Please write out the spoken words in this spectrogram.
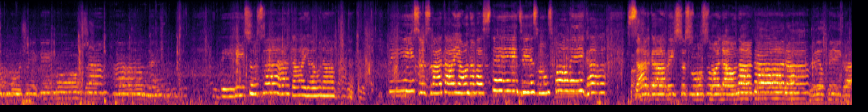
un mūžīgi mūžam. Amen. Visu svētā jaunava, visu svētā jaunava steidzies mums palīgā. Sargā visus mūs no ļaunā gara, viltīgā.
